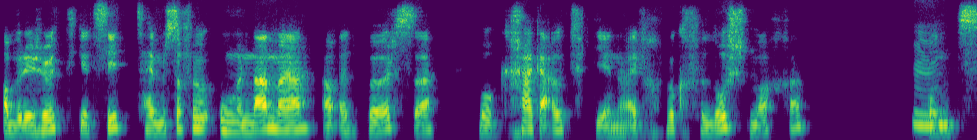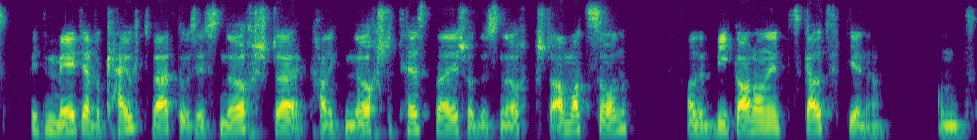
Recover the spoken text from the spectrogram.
aber in der heutigen Zeit haben wir so viele Unternehmen an der Börse, die kein Geld verdienen, einfach wirklich Verlust machen Mhm. Und in den Medien gekauft werden, also das nächste, kann ich der nächste Tesla ist oder das nächste Amazon, aber dabei gar noch nicht das Geld verdienen. Und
